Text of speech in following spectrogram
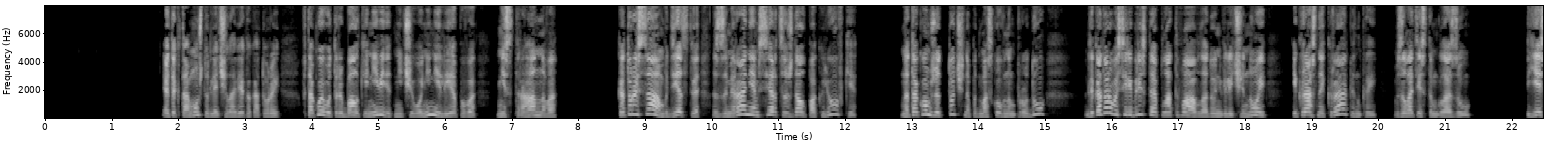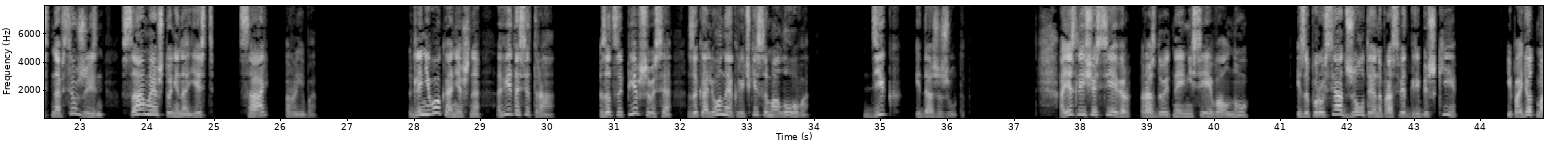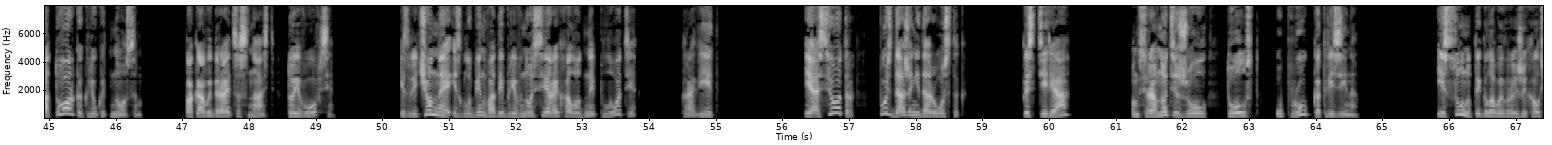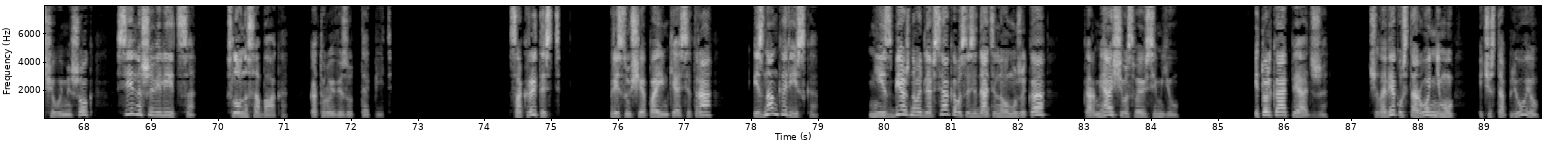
Это к тому, что для человека, который в такой вот рыбалке не видит ничего ни нелепого, ни странного, который сам в детстве с замиранием сердца ждал поклевки, на таком же точно подмосковном пруду, для которого серебристая плотва в ладонь величиной и красной крапинкой в золотистом глазу есть на всю жизнь самое, что ни на есть, царь-рыба. Для него, конечно, вид осетра — зацепившегося за каленые крючки самолова. Дик и даже жуток. А если еще север раздует на Енисее волну, и запорусят желтые на просвет гребешки, и пойдет моторка клюкать носом, пока выбирается снасть, то и вовсе. Извлеченное из глубин воды бревно серой холодной плоти кровит. И осетр, пусть даже недоросток, костеря он все равно тяжел, толст, упруг, как резина. И сунутый головой в рыжий холщовый мешок сильно шевелится, словно собака, которую везут топить. Сокрытость, присущая поимке осетра, изнанка риска, неизбежного для всякого созидательного мужика, кормящего свою семью. И только опять же, человеку стороннему и чистоплюю,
